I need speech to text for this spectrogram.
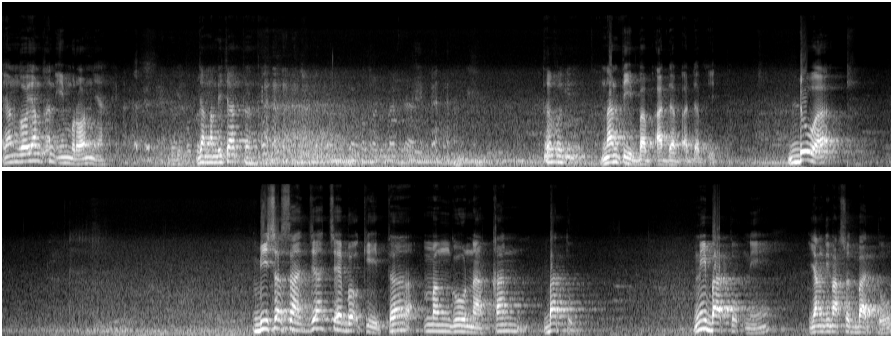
Yang goyang kan imronnya. Jangan dicatat. Nanti bab adab-adab itu. Dua, bisa saja cebok kita menggunakan batu. Ini batu nih, yang dimaksud batu,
